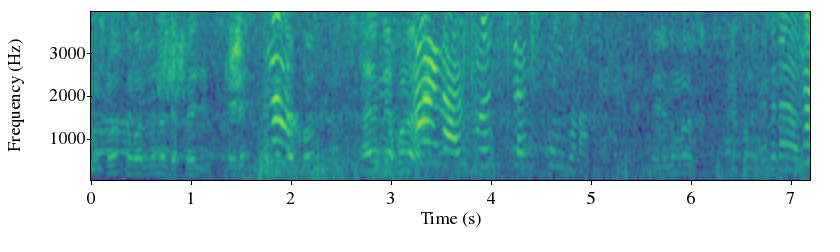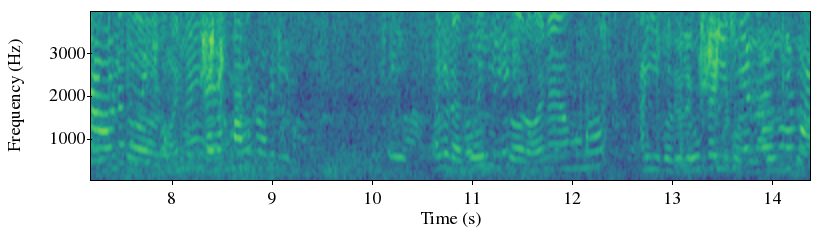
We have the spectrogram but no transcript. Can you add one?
বসো তোমার জন্য দেখাই এই দেখো আরে দেখো না। না না আমি শুনব না। এরকম দেখো না। না ওটা তুমি শুনব এই দেখো আমি দিয়ে দিই। এই, এবারে জলদি কর হয় না এখনও? আইয়ে করবে লোক আইয়ে করবে জলদি কর।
